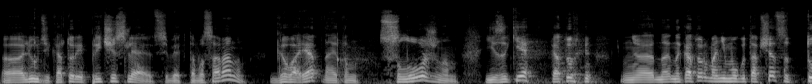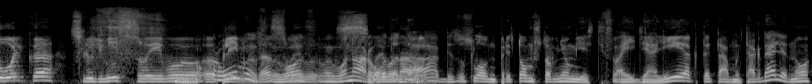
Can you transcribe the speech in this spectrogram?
э, люди, которые причисляют себя к табасаранам, говорят на этом сложном языке, который, э, на, на котором они могут общаться только с людьми своего, своего племени, да, своего, своего, своего народа, своего народа, да, безусловно, при том, что в нем есть свои диалекты там и так далее, но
